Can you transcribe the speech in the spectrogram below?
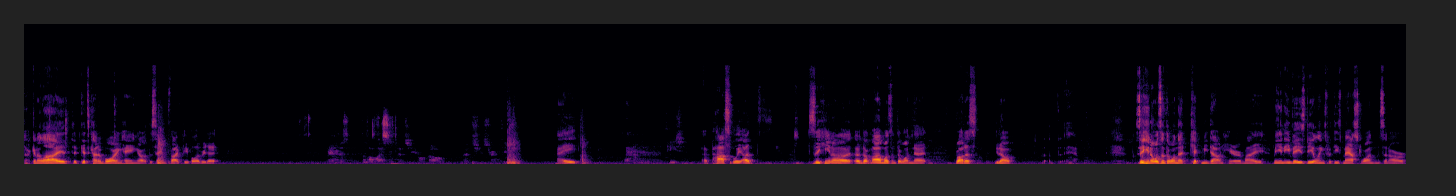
not gonna lie, it, it gets kind of boring hanging out with the same five people every day. Maybe this, there's a lesson that you don't know that she's trying to teach you. Uh, possibly uh, Zahina, uh, the mom wasn't the one that brought us, you know. Zahina wasn't the one that kicked me down here. My me and Eve's dealings with these masked ones and our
